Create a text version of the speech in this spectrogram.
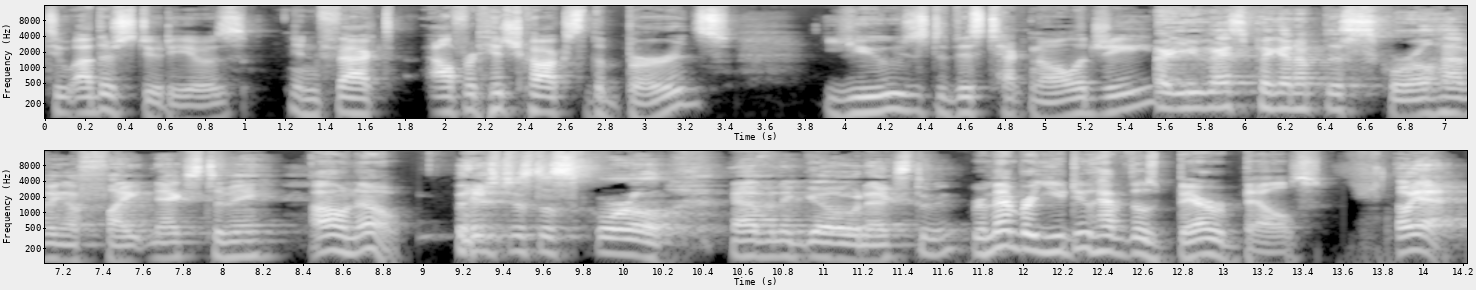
to other studios. In fact, Alfred Hitchcock's The Birds used this technology. Are you guys picking up this squirrel having a fight next to me? Oh no. There's just a squirrel having a go next to me. Remember, you do have those bear bells. Oh yeah.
